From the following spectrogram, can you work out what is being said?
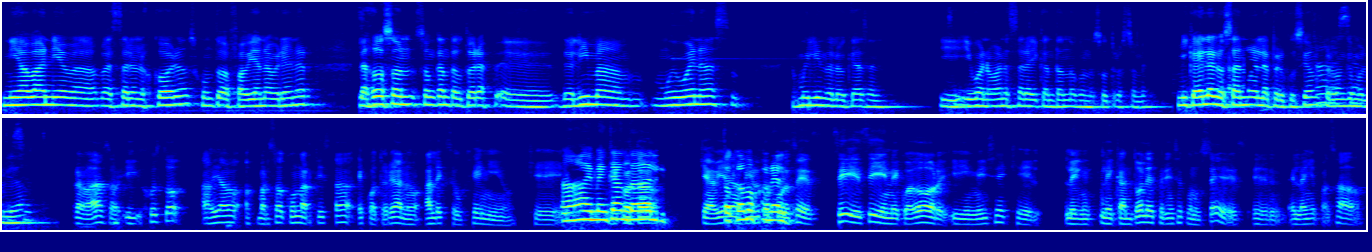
Nia Banie va, va, a estar en los coros junto a Fabiana Brenner. Las dos son, son cantautoras eh, de Lima muy buenas, es muy lindo lo que hacen. Y, y, bueno, van a estar ahí cantando con nosotros también. Micaela Lozano en la percusión, ah, perdón que me olvidé. Y justo había conversado con un artista ecuatoriano, Alex Eugenio, que... Ay, me encanta, Alex. Que había Tocamos con él. Sí, sí, en Ecuador. Y me dice que le, le encantó la experiencia con ustedes el, el, año pasado.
